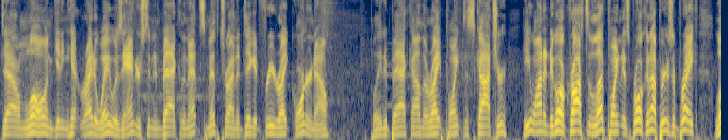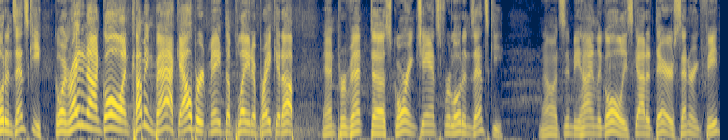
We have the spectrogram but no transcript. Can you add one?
down low, and getting hit right away was Anderson in back of the net. Smith trying to dig it free right corner now. Played it back on the right point to Scotcher. He wanted to go across to the left point, and it's broken up. Here's a break. Lodenzensky going right in on goal and coming back. Albert made the play to break it up and prevent uh, scoring chance for Lodenzensky. Now it's in behind the goal. He's got it there. Centering feed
